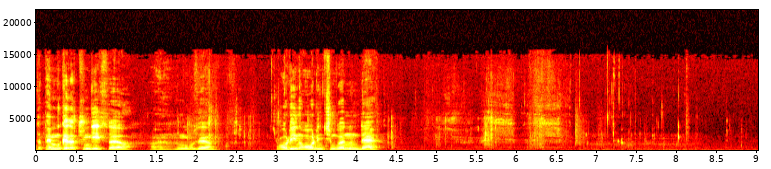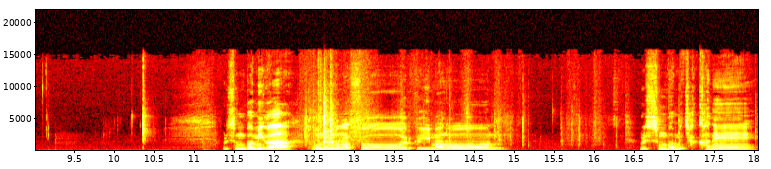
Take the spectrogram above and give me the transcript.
또 팬분께서 준 게 있어요. 아유, 이거 보세요. 어린 어린 친구였는데 우리 승범이가 돈을 넣어놨어. 이렇게 2만 원. 우리 승범이 착하네.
